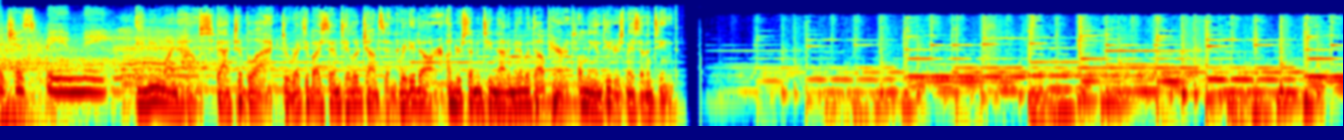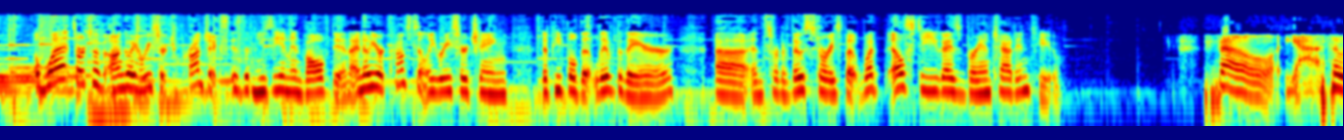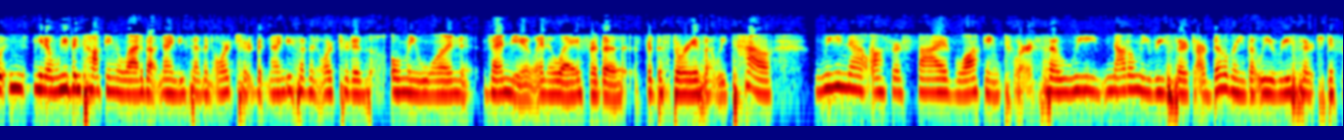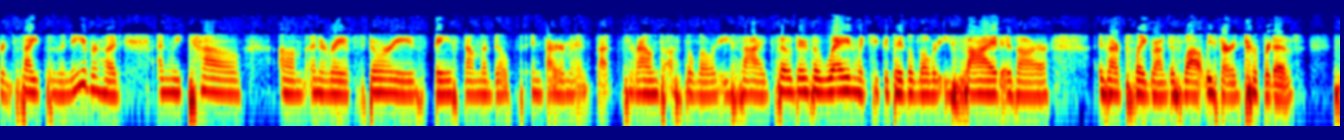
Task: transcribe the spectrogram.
for just being me. Amy Winehouse, Back to Black, directed by Sam Taylor Johnson. Rated R, under 17, not a minute without parent. Only in theaters May 17th. What sorts of ongoing research projects is the museum involved in? I know you're constantly researching the people that lived there uh, and sort of those stories, but what else do you guys branch out into? So yeah, so you know we've been talking a lot about 97 Orchard, but 97 Orchard is only one venue in a way for the for the stories that we tell. We now offer five walking tours. So we not only research our building, but we research different sites in the neighborhood, and we tell um, an array of stories based on the built environment that surrounds us, the Lower East Side. So there's a way in which you could say the Lower East Side is our is our playground as well, at least our interpretive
